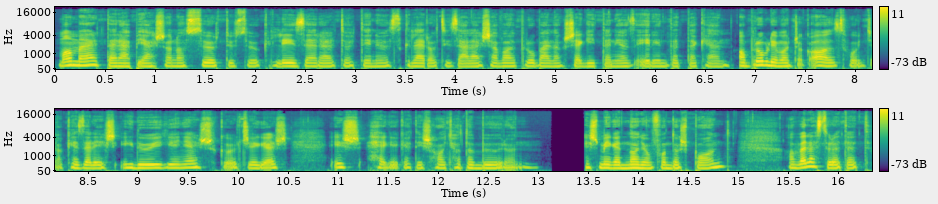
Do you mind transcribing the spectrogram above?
Ma már terápiásan a szőrtűszők lézerrel történő szklerotizálásával próbálnak segíteni az érintetteken. A probléma csak az, hogy a kezelés időigényes, költséges, és hegeket is hagyhat a bőrön. És még egy nagyon fontos pont, a vele született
